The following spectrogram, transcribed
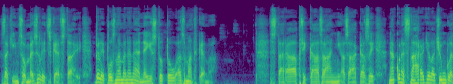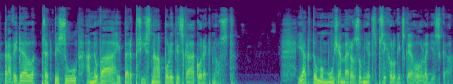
Zatímco mezilidské vztahy byly poznamenané nejistotou a zmatkem. Stará přikázání a zákazy nakonec nahradila džungle pravidel, předpisů a nová hyperpřísná politická korektnost. Jak tomu můžeme rozumět z psychologického hlediska?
